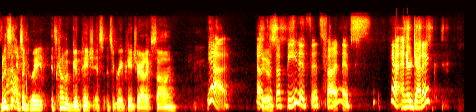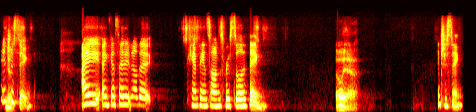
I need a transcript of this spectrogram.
but it's wow. it's a great. It's kind of a good page. It's it's a great patriotic song. Yeah, yeah. It's, it's upbeat. It's it's fun. It's yeah, energetic. Interesting. Yeah. I I guess I didn't know that campaign songs were still a thing. Oh yeah. Interesting.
